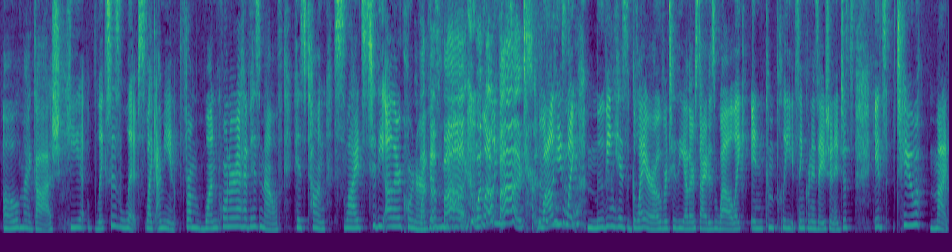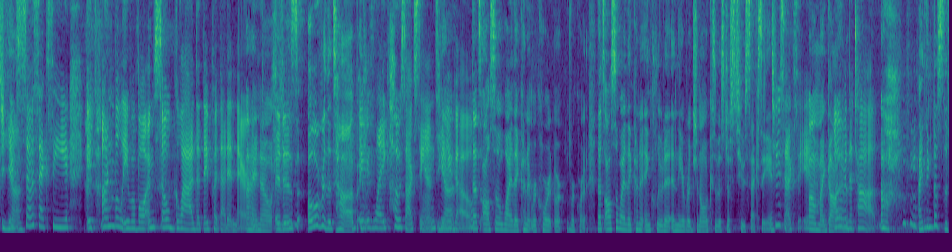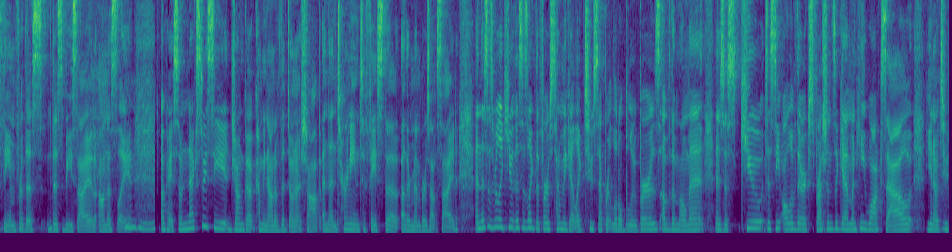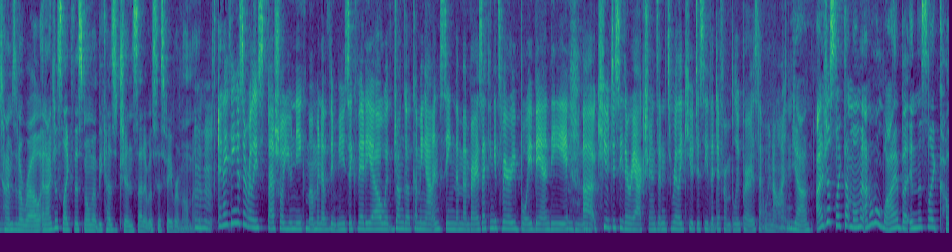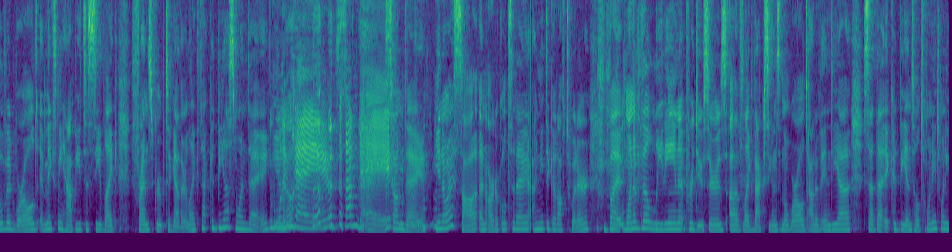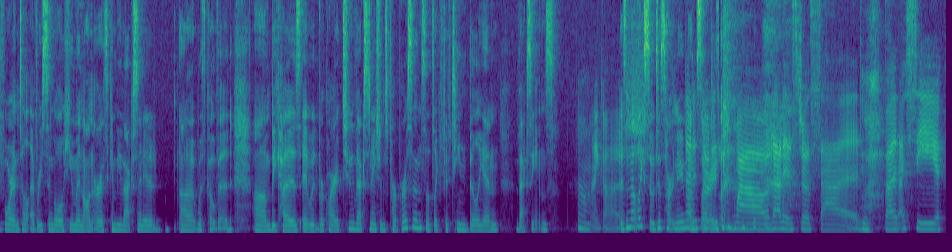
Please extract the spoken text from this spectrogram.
oh my gosh, he licks his lips. Like, I mean, from one corner of his mouth, his tongue slides to the other corner What of his fuck? mouth. What the while he's fuck? tur- while he's like moving his glare over to the other side as well, like in complete synchronization. It just, it's too much. Yeah. It's so sexy. It's unbelievable. I'm so glad that they put that in there. i know it is over the top It was like Hoseok stands. Here you go. That's also why they couldn't record or record it. That's also why they couldn't include it in the original because it was just too sexy. too sexy. Oh my God. Over the top. I think that's the theme for this this B side, honestly. Mm-hmm. Okay, so next we see Jungkook coming out of the donut shop and then turning to face the other members outside. And this is really cute. This is like the first time we get like two separate little bloopers of the moment. And it's just cute to see all of their expressions again when he walks out, you know, two Mm-hmm. times in a row. And I just like this moment because Jin said it was his favorite moment. And I think it's a really special, unique moment of the music video with Jungkook coming out and seeing the members. I think it's very boy bandy, Mm-hmm. uh, cute to see the reactions, and it's really cute to see the different bloopers that went on. Yeah, I just like that moment. I don't know why, but in this like COVID world, it makes me happy to see like friends grouped together. Like that could be us one day. you One know? day, someday. Someday. you know, I saw an article today. I need to get off Twitter, but one of the leading producers of like vaccines in the world out of India said that it could be until 2024 until every single human on earth can be vaccinated uh, with COVID um, because it would require two vaccinations per person. So it's like 15 billion vaccines. oh my god. Isn't that like so disheartening? That I'm sorry. so dis- wow, that is just sad. but I see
